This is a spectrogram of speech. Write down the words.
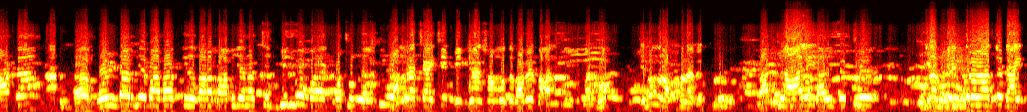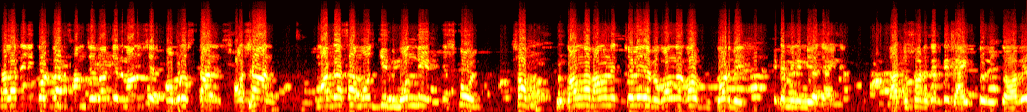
পাকা বোল্টার যে বাধা তারা দাবি জানাচ্ছে দীর্ঘ কয়েক বছর আমরা চাইছি বিজ্ঞানসম্মত ভাবে বাঁধবো এবং রক্ষণাবেক্ষণ। তাহলে কেন্দ্র ডাই থালাদারি করবে আর শামসেরগঞ্জের মানুষের কবরস্থান শ্মশান মাদ্রাসা মসজিদ মন্দির স্কুল সব গঙ্গা ভাঙনে চলে যাবে গঙ্গা গর্বে এটা মেনে নেওয়া যায় না। রাজ্য সরকারকে দায়িত্ব নিতে হবে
